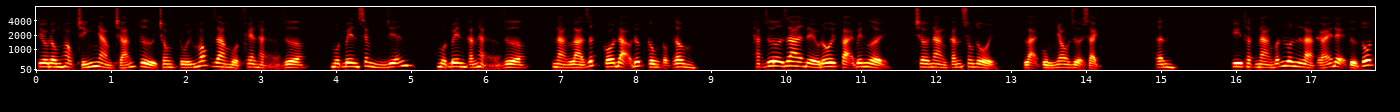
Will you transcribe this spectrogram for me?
Tiêu đồng học chính nhàm chán từ trong túi móc ra một phen hạt dưa, một bên xem diễn, một bên cắn hạt dưa, nàng là rất có đạo đức công cộng tâm. Hạt dưa ra đều đôi tại bên người, chờ nàng cắn xong rồi, lại cùng nhau rửa sạch. Ân. Kỳ thật nàng vẫn luôn là cái đệ tử tốt,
